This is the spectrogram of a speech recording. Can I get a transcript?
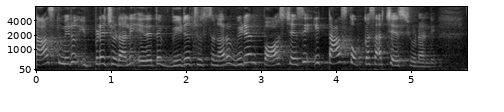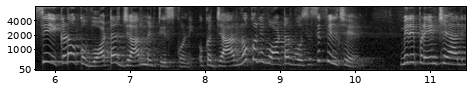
టాస్క్ మీరు ఇప్పుడే చూడాలి. ఏదైతే వీడియో చూస్తున్నారో వీడియోని పాజ్ చేసి ఈ టాస్క్ ఒక్కసారి చేసి చూడండి. సి ఇక్కడ ఒక వాటర్ జార్ మీరు తీసుకోండి. ఒక జార్లో కొన్ని వాటర్ పోసేసి ఫిల్ చేయండి. మీరు ఇప్పుడు ఏం చేయాలి?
